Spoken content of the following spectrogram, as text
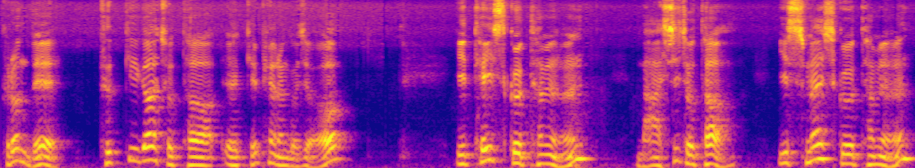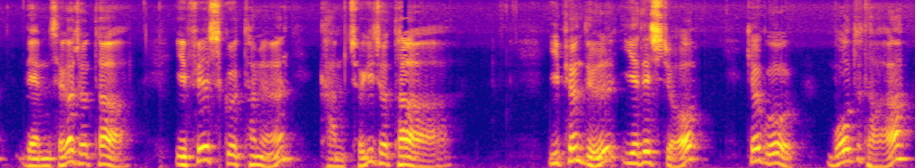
그런데 듣기가 좋다 이렇게 표현한 거죠. It tastes good 하면은 맛이 좋다. it smells good 하면 냄새가 좋다. it feels good 하면 감촉이 좋다. 이 표현들 이해되시죠? 결국 모두 다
